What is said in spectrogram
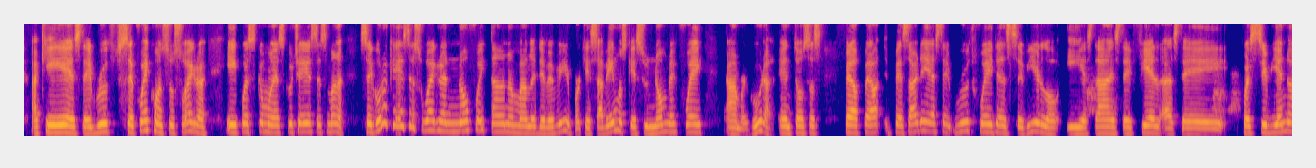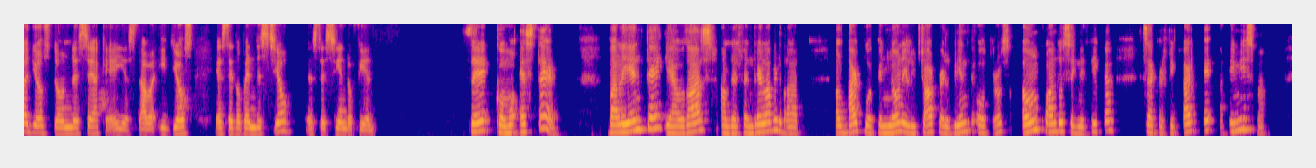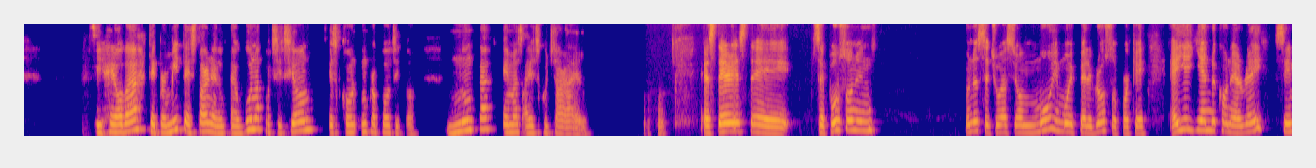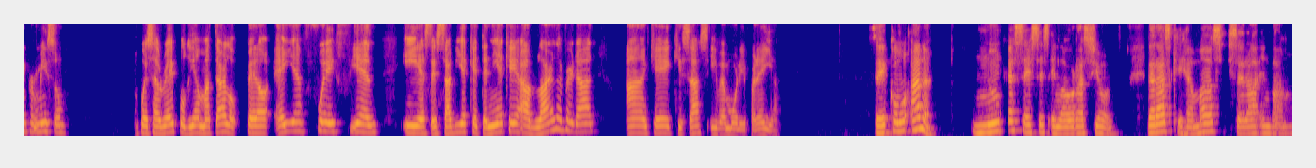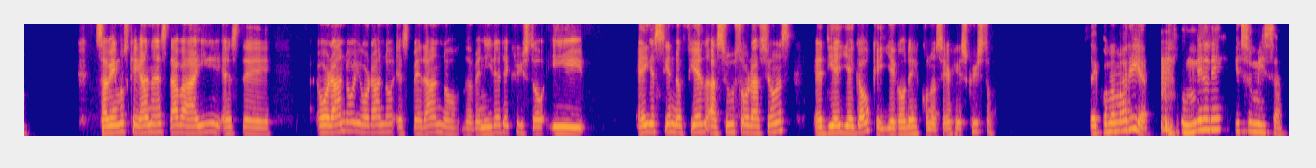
Aquí este, Ruth se fue con su suegra y pues como escuché esta semana, seguro que esa suegra no fue tan amable de vivir porque sabemos que su nombre fue amargura. Entonces, pero, a pesar de este, Ruth fue de servirlo y está este, fiel, este, pues sirviendo a Dios donde sea que ella estaba y Dios este, lo bendeció este, siendo fiel. Sé como Esther, valiente y audaz al defender la verdad, al dar tu opinión y luchar por el bien de otros, aun cuando significa sacrificarte a ti misma. Si Jehová te permite estar en alguna posición, es con un propósito. Nunca temas a escuchar a él. Esther este, se puso en una situación muy, muy peligrosa porque ella yendo con el rey sin permiso, pues el rey podía matarlo, pero ella fue fiel y este, sabía que tenía que hablar la verdad, aunque quizás iba a morir por ella. Sé como Ana, nunca ceses en la oración, verás que jamás será en vano. Sabemos que Ana estaba ahí, este, orando y orando, esperando la venida de Cristo y ella siendo fiel a sus oraciones, el día llegó que llegó de conocer a Jesucristo. De como María, humilde y sumisa.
